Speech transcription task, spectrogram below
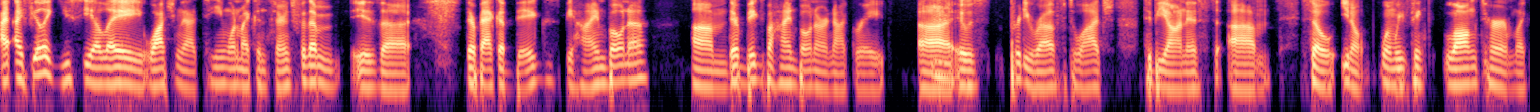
I, I feel like UCLA watching that team. One of my concerns for them is uh their backup bigs behind Bona. Um, their bigs behind Bona are not great. Uh, mm. It was pretty rough to watch, to be honest. Um, so you know, when we think long term, like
